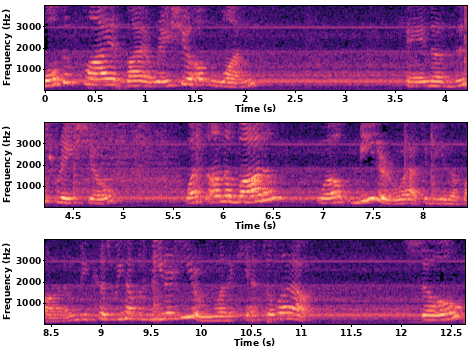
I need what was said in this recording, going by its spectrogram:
Multiply it by a ratio of 1. Okay, now this ratio, what's on the bottom? Well, meter will have to be in the bottom because we have a meter here. We want to cancel it out. So,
